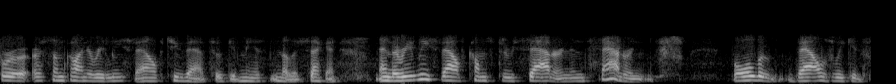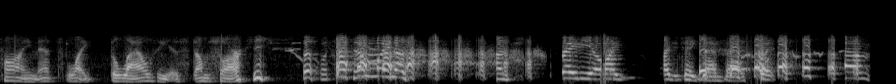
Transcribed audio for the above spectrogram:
for uh, some kind of release valve to that. So give me another second. And the release valve comes through Saturn, and Saturn, all the valves we could find, that's like the lousiest. I'm sorry. on radio. I try to take that back, but um,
